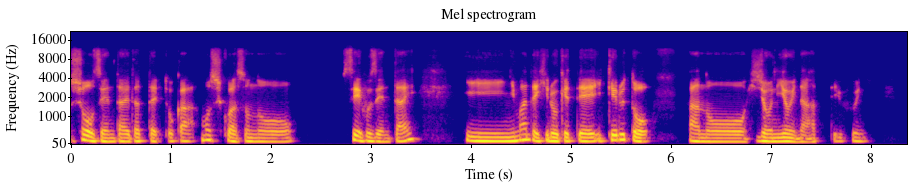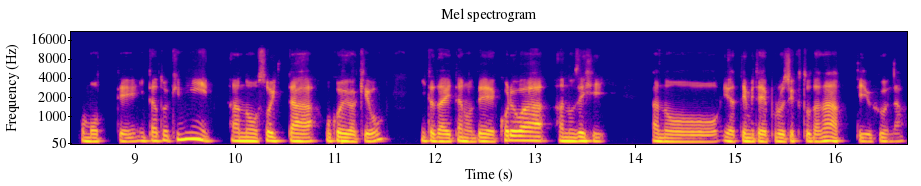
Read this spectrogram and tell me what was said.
省全体だったりとかもしくはその政府全体にまで広げていけるとあの非常に良いなっていうふうに思っていたときにあのそういったお声がけをいただいたのでこれはあのぜひあのやってみたいプロジェクトだなっていうふうな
